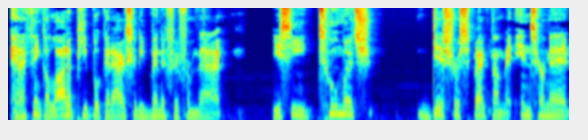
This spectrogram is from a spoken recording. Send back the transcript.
And I think a lot of people could actually benefit from that. You see too much disrespect on the internet,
